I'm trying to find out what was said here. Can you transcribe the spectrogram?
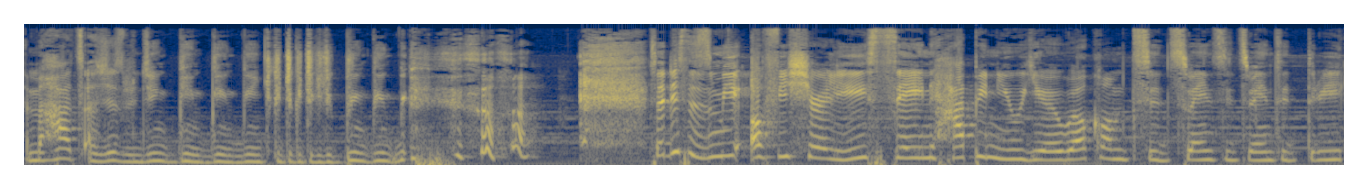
And my heart has just been doing bing bing bing bing bing bing bing. So this is me officially saying Happy New Year. Welcome to 2023,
